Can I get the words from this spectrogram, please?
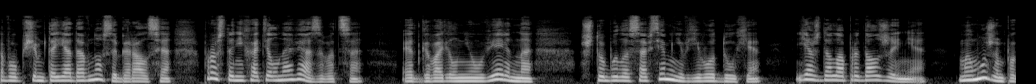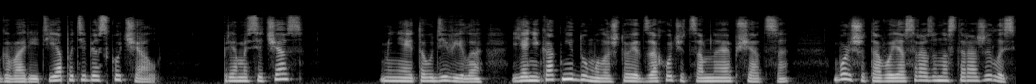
В общем-то, я давно собирался, просто не хотел навязываться. Эд говорил неуверенно, что было совсем не в его духе. Я ждала продолжения. Мы можем поговорить, я по тебе скучал. Прямо сейчас? Меня это удивило. Я никак не думала, что Эд захочет со мной общаться. Больше того, я сразу насторожилась.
